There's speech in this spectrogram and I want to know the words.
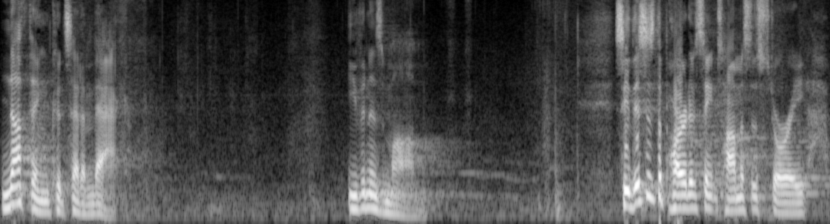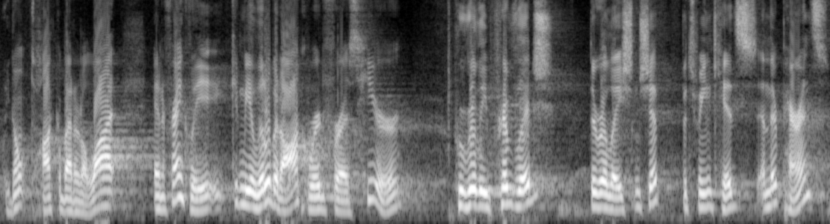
Nothing could set him back. Even his mom. See, this is the part of St. Thomas's story. We don't talk about it a lot, and frankly, it can be a little bit awkward for us here who really privilege the relationship between kids and their parents,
